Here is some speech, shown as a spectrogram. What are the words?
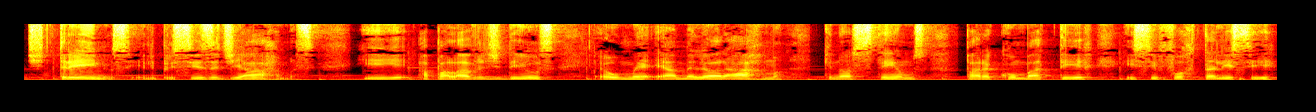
de treinos, ele precisa de armas. E a palavra de Deus é, uma, é a melhor arma que nós temos para combater e se fortalecer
